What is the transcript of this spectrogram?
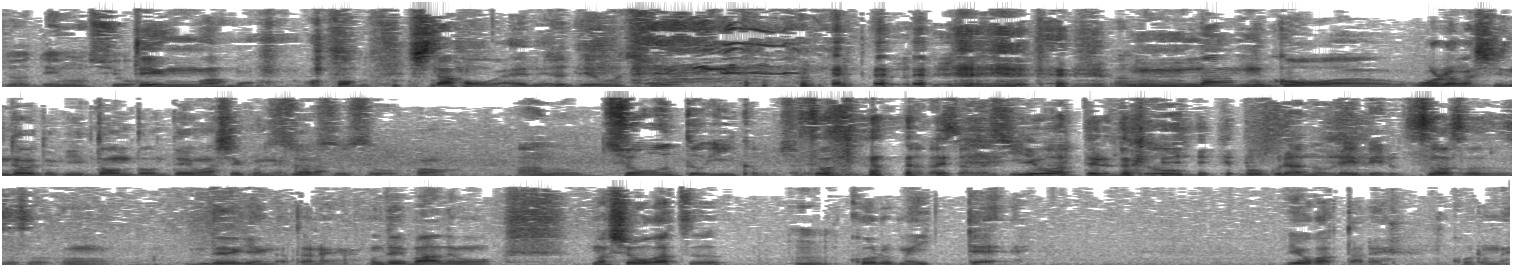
じゃあ電話しよう。電話も。した方がええじゃあで電話しよう。うん。な向こうは俺らがしんどい時どんどん電話してくんねんから。そうそうそう。うん。あのちょうどいいかもしれない。そう。そう高橋さんがしんど弱いってる時に。と僕らのレベル。そうそうそうそう。そううん。出てけんかったね。ほんでまあでも、まあ、正月うん。久留米行ってよかったね久留米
